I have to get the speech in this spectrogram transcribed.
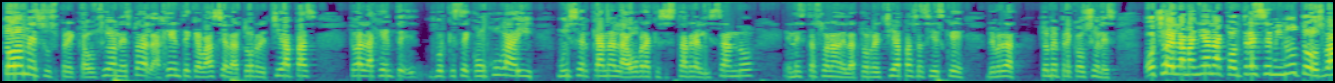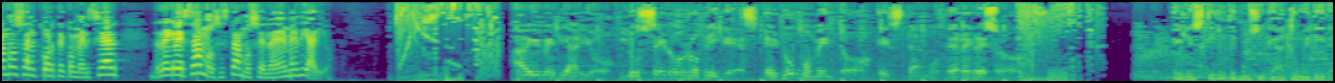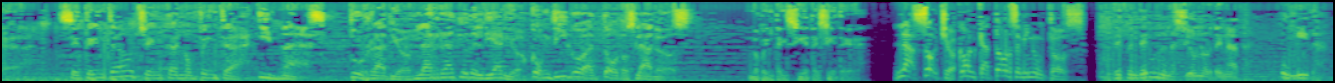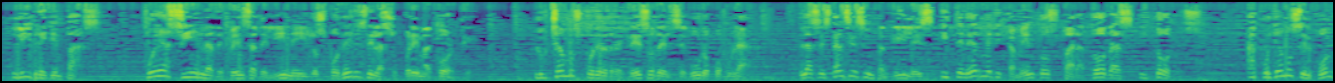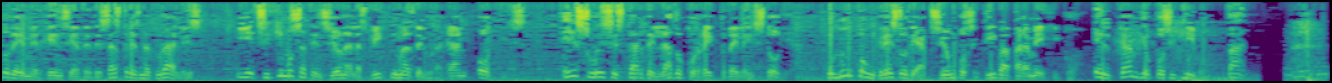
tome sus precauciones, toda la gente que va hacia la Torre Chiapas, toda la gente, porque se conjuga ahí muy cercana a la obra que se está realizando en esta zona de la Torre Chiapas, así es que, de verdad, tome precauciones. Ocho de la mañana con trece minutos, vamos al corte comercial, regresamos, estamos en AM Diario. AM Diario, Lucero Rodríguez, en un momento, estamos de regreso. El estilo de música a tu medida. 70, 80, 90 y más. Tu radio, la radio del diario, contigo a todos lados. 977. Las 8 con 14 minutos. Defender una nación ordenada, unida, libre y en paz. Fue así en la defensa del INE y los poderes de la Suprema Corte. Luchamos por el regreso del Seguro Popular, las estancias infantiles y tener medicamentos para todas y todos apoyamos el Fondo de Emergencia de Desastres Naturales y exigimos atención a las víctimas del huracán Otis. Eso es estar del lado correcto de la historia, con un Congreso de Acción Positiva para México. El cambio positivo. PAN.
